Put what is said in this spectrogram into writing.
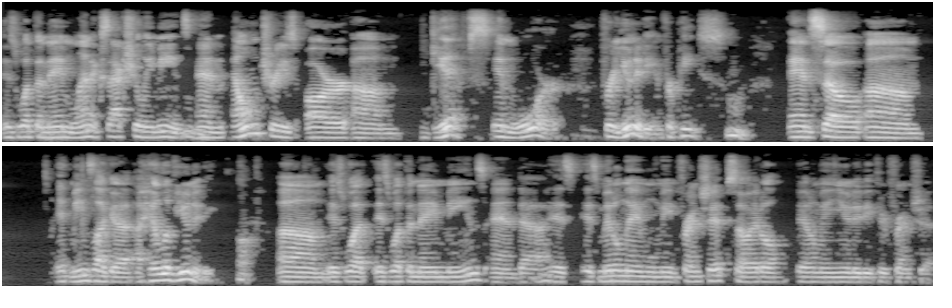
is what the name Lennox actually means. Mhm. And elm trees are um, gifts in war for unity and for peace. Hmm. And so um, it means like a, a hill of unity. Um, is what is what the name means, and uh, his his middle name will mean friendship, so it'll it'll mean unity through friendship.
